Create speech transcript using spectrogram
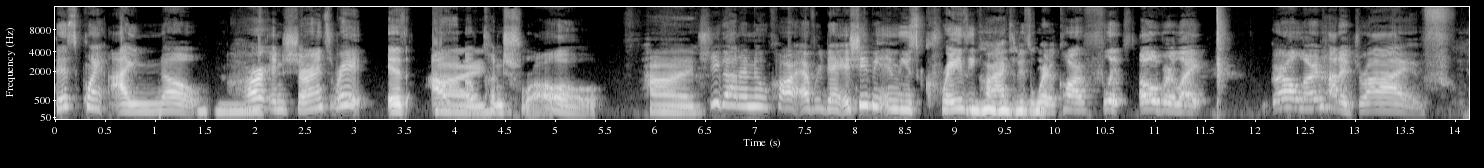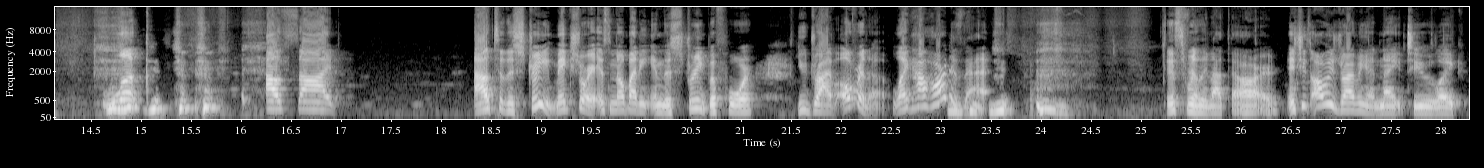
this point, I know Mhm. her insurance rate is out High. of control. Hi. She got a new car every day, and she be in these crazy car accidents where the car flips over. Like, girl, learn how to drive. Look outside, out to the street. Make sure it's nobody in the street before you drive over them. Like, how hard is that? It's really not that hard. And she's always driving at night too. Like,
